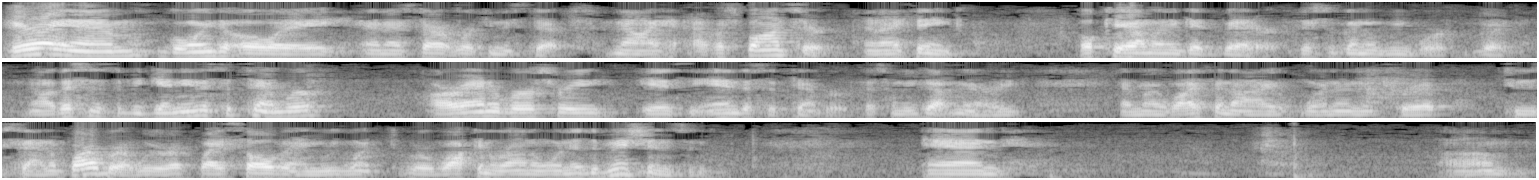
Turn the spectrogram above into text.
here I am going to OA and I start working the steps. Now I have a sponsor and I think, okay, I'm going to get better. This is going to be work good. Now this is the beginning of September. Our anniversary is the end of September. That's when we got married. And my wife and I went on a trip to Santa Barbara. We were up by Solvang. We went, we were walking around on one of the missions. And, and um,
